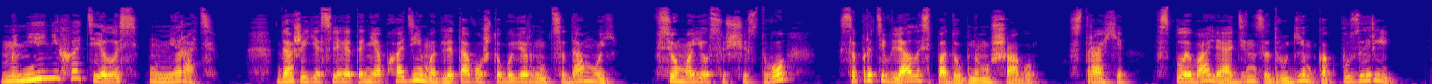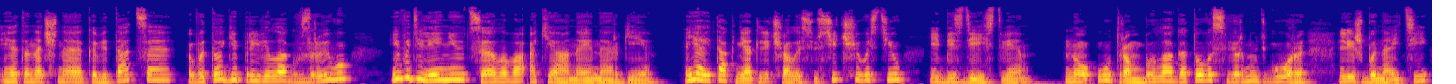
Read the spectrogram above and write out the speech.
Мне не хотелось умирать даже если это необходимо для того, чтобы вернуться домой. Все мое существо сопротивлялось подобному шагу. Страхи всплывали один за другим, как пузыри. И эта ночная кавитация в итоге привела к взрыву и выделению целого океана энергии. Я и так не отличалась усидчивостью и бездействием, но утром была готова свернуть горы, лишь бы найти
